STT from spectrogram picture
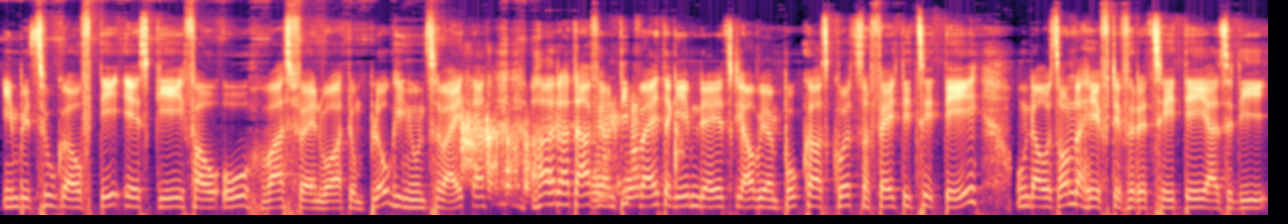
in Bezug auf DSGVO, was für ein Wort und Blogging und so weiter. Ah, da darf ich einen Tipp weitergeben, der jetzt glaube ich im Podcast kurz noch fällt, die CT und auch Sonderhefte für die CT, also die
